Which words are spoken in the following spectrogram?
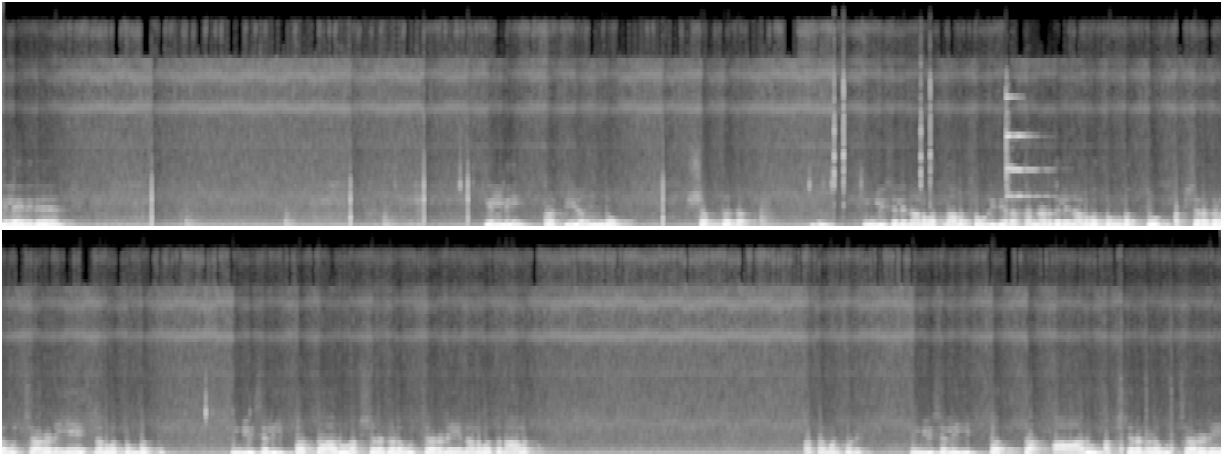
ಇಲ್ಲೇನಿದೆ? ಇಲ್ಲಿ ಪ್ರತಿಯೊಂದು ಶಬ್ದದ. ಇಂಗ್ಲೀಷಲ್ಲಿ ನಲವತ್ನಾಲ್ಕು ಸೌಂಡ್ ಇದೆಯಲ್ಲ? ಕನ್ನಡದಲ್ಲಿ ನಲವತ್ತೊಂಬತ್ತು ಅಕ್ಷರಗಳ ಉಚ್ಚಾರಣೆಯೇ ನಲವತ್ತೊಂಬತ್ತು. ಇಂಗ್ಲೀಷಲ್ಲಿ ಇಪ್ಪತ್ತಾರು ಅಕ್ಷರಗಳ ಉಚ್ಚಾರಣೆ, ನಲವತ್ತ್ನಾಲ್ಕು. ಅರ್ಥ ಮಾಡ್ಕೊಳ್ಳಿ. ಇಂಗ್ಲೀಷಲ್ಲಿ ಇಪ್ಪತ್ತ ಆರು ಅಕ್ಷರಗಳ ಉಚ್ಚಾರಣೆ,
